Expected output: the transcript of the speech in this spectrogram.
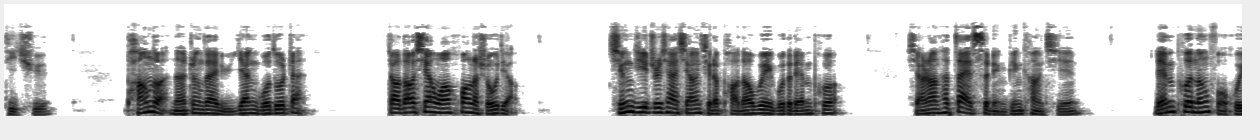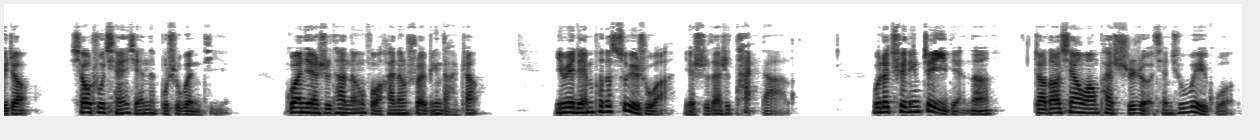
地区。庞暖呢，正在与燕国作战。赵刀襄王慌了手脚，情急之下想起了跑到魏国的廉颇，想让他再次领兵抗秦。廉颇能否回赵，消除前嫌的不是问题，关键是他能否还能率兵打仗。因为廉颇的岁数啊，也实在是太大了。为了确定这一点呢，赵刀襄王派使者前去魏国。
